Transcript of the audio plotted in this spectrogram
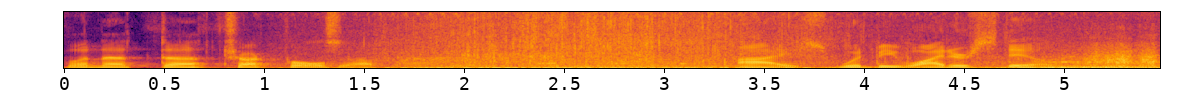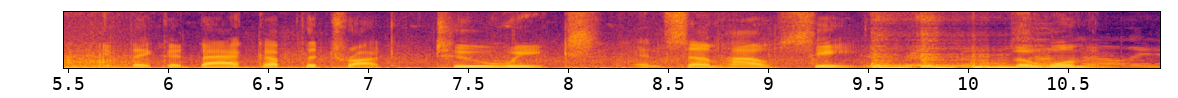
when that uh, truck pulls up. Eyes would be wider still if they could back up the truck two weeks and somehow see the woman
